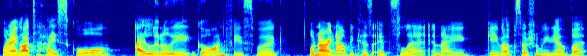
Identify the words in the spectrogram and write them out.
when I got to high school, I literally go on Facebook. Well, not right now because it's Lent and I gave up social media, but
